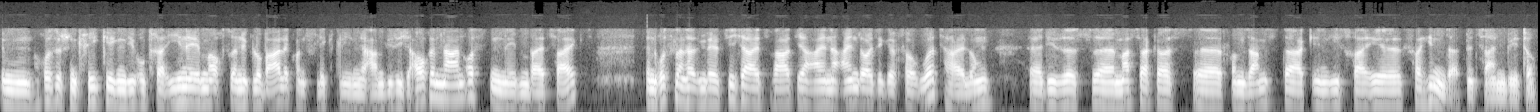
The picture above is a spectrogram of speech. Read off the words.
im russischen Krieg gegen die Ukraine eben auch so eine globale Konfliktlinie haben, die sich auch im Nahen Osten nebenbei zeigt. Denn Russland hat im Weltsicherheitsrat ja eine eindeutige Verurteilung äh, dieses äh, Massakers äh, vom Samstag in Israel verhindert mit seinem Veto.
